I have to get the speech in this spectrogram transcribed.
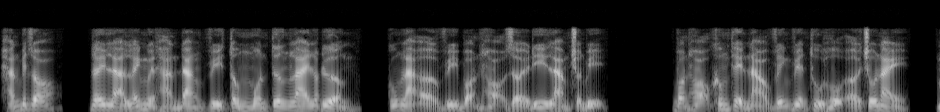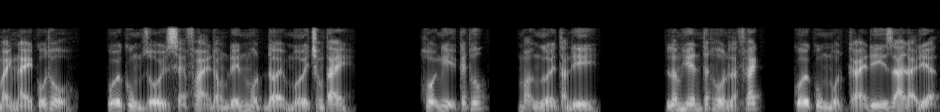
Hắn biết rõ, đây là lãnh nguyệt hàn đang vì tông môn tương lai lót đường cũng là ở vì bọn họ rời đi làm chuẩn bị. Bọn họ không thể nào vĩnh viễn thủ hộ ở chỗ này, mảnh này cố thổ, cuối cùng rồi sẽ phải đóng đến một đời mới trong tay. Hội nghị kết thúc, mọi người tàn đi. Lâm hiên thất hồn lạc phách, cuối cùng một cái đi ra đại điện.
